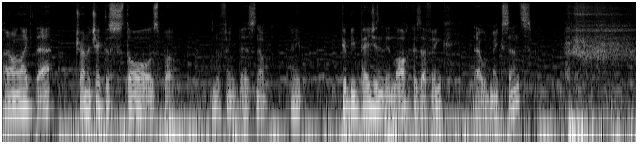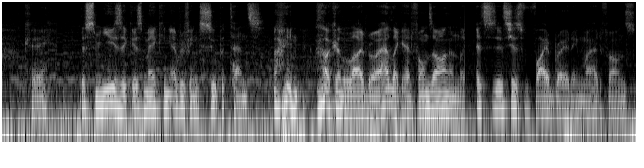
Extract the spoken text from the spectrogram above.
I don't like that. trying to check the stalls, but I don't think there's no any. Could be pages in the lockers, I think. That would make sense. okay. This music is making everything super tense. I mean, not gonna lie, bro. I had like headphones on and like it's it's just vibrating my headphones.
